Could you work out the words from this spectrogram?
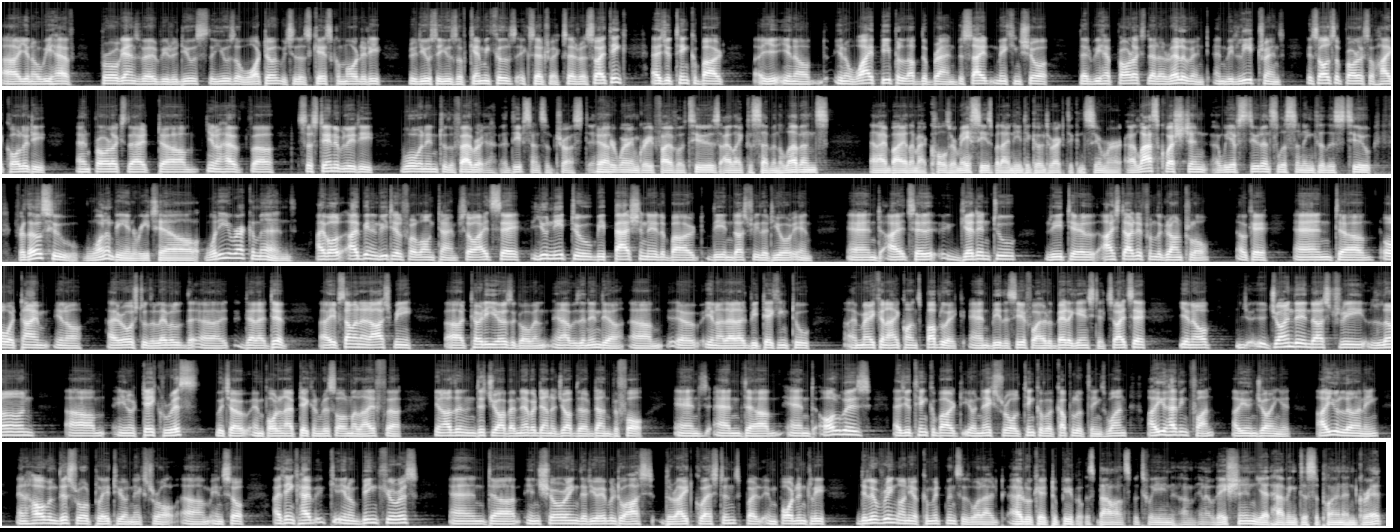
Uh, you know, we have programs where we reduce the use of water, which is a scarce commodity, reduce the use of chemicals, etc., etc. So I think as you think about you, you, know, you know why people love the brand. Beside making sure that we have products that are relevant and we lead trends, it's also products of high quality and products that um, you know have uh, sustainability woven into the fabric. Yeah, a deep sense of trust. If Yeah. you're wearing great 502s, I like the 711s, and I buy them at Kohl's or Macy's, but I need to go direct to consumer. Uh, last question. Uh, we have students listening to this too. For those who want to be in retail, what do you recommend? I've al- I've been in retail for a long time, so I'd say you need to be passionate about the industry that you're in, and I'd say get into retail. I started from the ground floor, okay, and um, over time, you know, I rose to the level that, uh, that I did. Uh, if someone had asked me uh, 30 years ago when I was in India, um, uh, you know, that I'd be taking to American Icons public and be the CFO, I would bet against it. So I'd say, you know, j- join the industry, learn, um, you know, take risks, which are important. I've taken risks all my life. Uh, you know, other than this job, I've never done a job that I've done before. And and um, and always, as you think about your next role, think of a couple of things. One, are you having fun? Are you enjoying it? Are you learning? And how will this role play to your next role? Um, and so, I think having you know being curious and uh, ensuring that you're able to ask the right questions, but importantly, delivering on your commitments is what I'd advocate to people. This balance between um, innovation, yet having discipline and grit,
